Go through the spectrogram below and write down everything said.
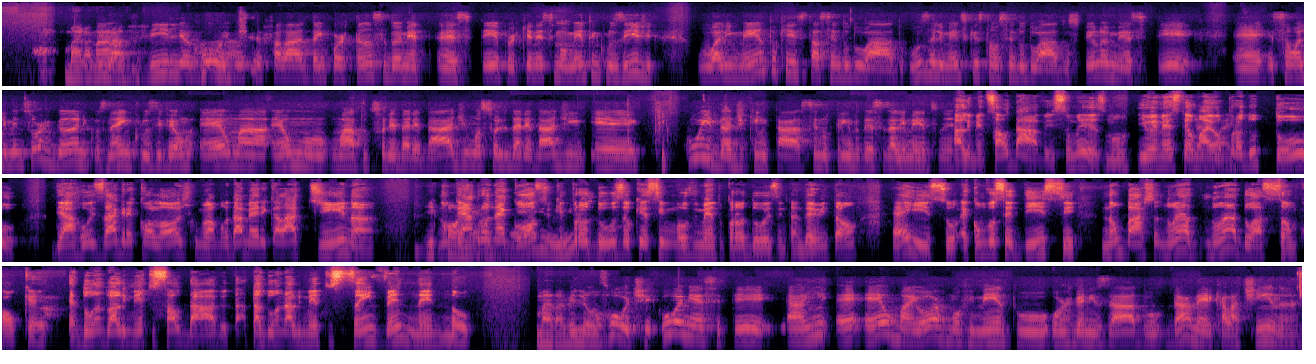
Maravilha ouvir você falar da importância do MST, porque nesse momento, inclusive, o alimento que está sendo doado, os alimentos que estão sendo doados pelo MST é, são alimentos orgânicos, né? Inclusive é, um, é, uma, é um, um ato de solidariedade, uma solidariedade é, que cuida de quem está se nutrindo desses alimentos, né? Alimentos saudáveis, isso mesmo. E o MST é o maior produtor de arroz agroecológico, meu amor, da América Latina. Não tem agronegócio que isso? produza o que esse movimento produz, entendeu? Então, é isso. É como você disse, não basta, não é, não é a doação qualquer, é doando alimento saudável, tá, tá doando alimento sem veneno. Maravilhoso. Ruth, o MST é, é o maior movimento organizado da América Latina?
